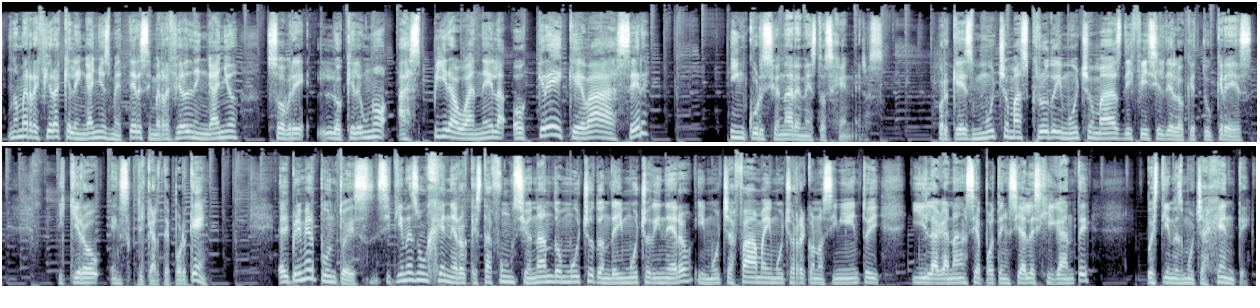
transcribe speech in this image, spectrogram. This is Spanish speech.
no me refiero a que el engaño es meterse, me refiero al engaño sobre lo que uno aspira o anhela o cree que va a hacer incursionar en estos géneros porque es mucho más crudo y mucho más difícil de lo que tú crees. Y quiero explicarte por qué. El primer punto es, si tienes un género que está funcionando mucho, donde hay mucho dinero y mucha fama y mucho reconocimiento y, la ganancia potencial es gigante, pues tienes mucha gente.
